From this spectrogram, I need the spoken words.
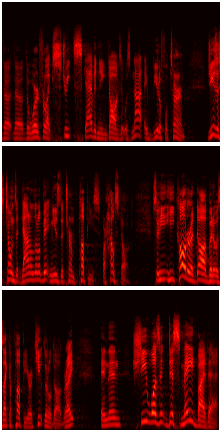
the, the, the word for like street scavenging dogs. It was not a beautiful term. Jesus tones it down a little bit and used the term puppies or house dog. So he, he called her a dog, but it was like a puppy or a cute little dog, right? And then she wasn't dismayed by that.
